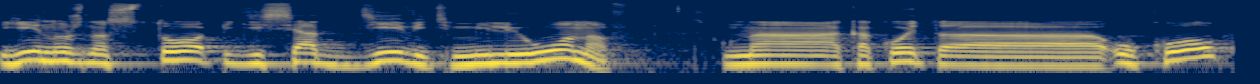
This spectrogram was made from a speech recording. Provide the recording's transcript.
ей нужно 159 миллионов на какой-то укол,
